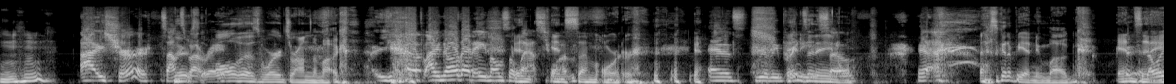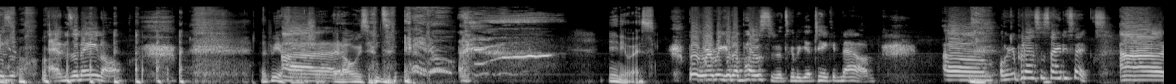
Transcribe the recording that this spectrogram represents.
Mm-hmm. I sure sounds There's- about right. all those words are on the mug yep, I know that anal's the in, last one in some order. and it's really pretty. Ends in so anal. yeah, That's gonna be a new mug. Ends in always anal. ends in anal. That'd be a funny Uh, show. It always ends in anal. Anyways, But where are we gonna post it? It's gonna get taken down. Um, or you put it on Society Six. Uh,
